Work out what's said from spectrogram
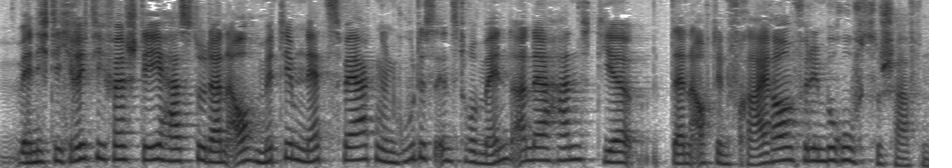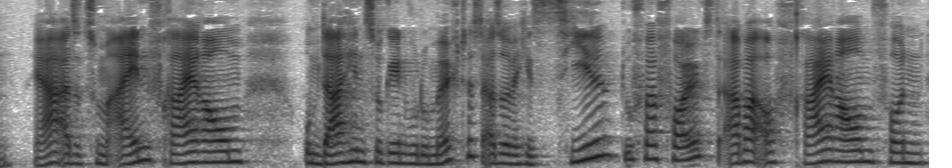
wenn ich dich richtig verstehe, hast du dann auch mit dem Netzwerken ein gutes Instrument an der Hand, dir dann auch den Freiraum für den Beruf zu schaffen. Ja, also zum einen Freiraum, um dahin zu gehen, wo du möchtest, also welches Ziel du verfolgst, aber auch Freiraum von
